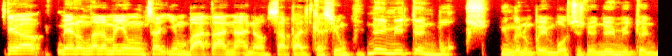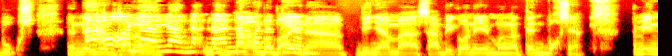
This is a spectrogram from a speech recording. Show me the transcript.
Di ba, merong alam mo yung sa yung bata na ano sa podcast yung name it 10 books. Yung ganun pa yung boses niya, name it 10 books. And then Ah, yung oo, parang yeah, yeah. Na, na, yung parang babae yun. na hindi niya masabi ko ano yung mga 10 books niya. I mean,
